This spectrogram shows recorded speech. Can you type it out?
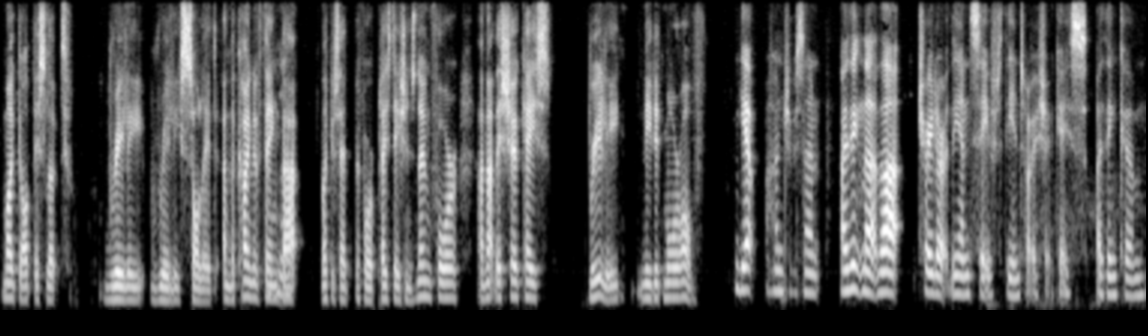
My God, this looked really, really solid, and the kind of thing Mhm. that, like you said before, PlayStation's known for, and that this showcase really needed more of. Yep, hundred percent. I think that that trailer at the end saved the entire showcase. I think, um,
